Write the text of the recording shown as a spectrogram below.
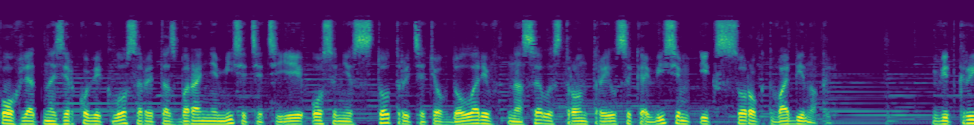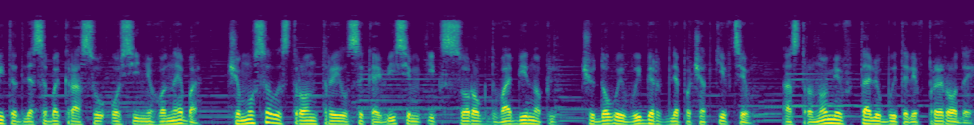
Погляд на зіркові клосери та збирання місяця цієї осені з 130 доларів на Celestron Trailsika 8X42 бінокль. Відкрийте для себе красу осіннього неба, чому Celestron Trailsika 8X42 бінокль чудовий вибір для початківців, астрономів та любителів природи.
